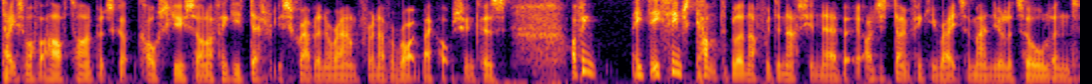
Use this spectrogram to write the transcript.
takes him off at half time, puts Cole Skuse on, I think he's desperately scrabbling around for another right back option because I think he, he seems comfortable enough with Danash in there, but I just don't think he rates Emmanuel at all. And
